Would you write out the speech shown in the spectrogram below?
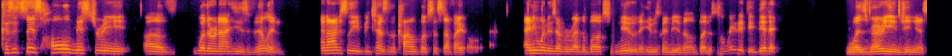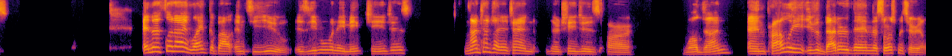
because it's this whole mystery of whether or not he's a villain. And obviously, because of the comic books and stuff, I anyone who's ever read the books knew that he was going to be a villain. But the way that they did it was very ingenious. And that's what I like about MCU is even when they make changes, nine times out of ten, their changes are well done and probably even better than the source material.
